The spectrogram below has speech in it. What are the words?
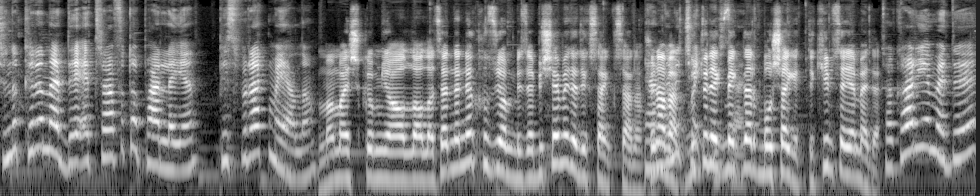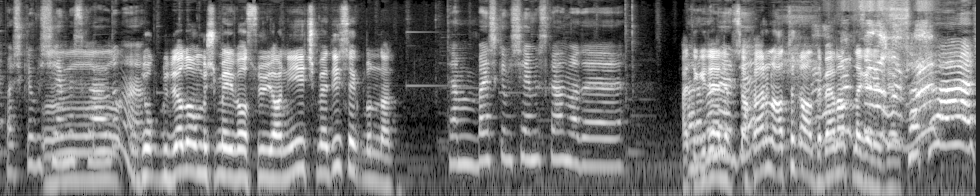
Şunu kırın hadi etrafı toparlayın. Pis bırakmayalım. Tamam aşkım ya Allah Allah. Sen de ne kızıyorsun bize? Bir şey mi dedik sanki sana? Şuna Kendini bak. Bütün ekmekler boşa gitti. Kimse yemedi. Sakar yemedi. Başka bir şeyimiz Hmm, kaldı mı? Çok güzel olmuş meyve suyu ya. Niye içmediysek bundan? Tamam başka bir şeyimiz kalmadı. Hadi Araba gidelim. nerede? Sakar'ın atı kaldı. Ben atla geleceğim. Sakar!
